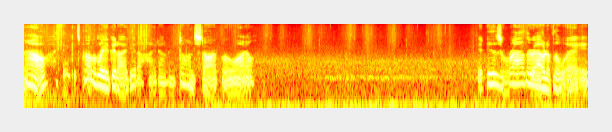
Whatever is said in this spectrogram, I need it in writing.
Now, I think it's probably a good idea to hide out in Dawnstar for a while. It is rather out of the way.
